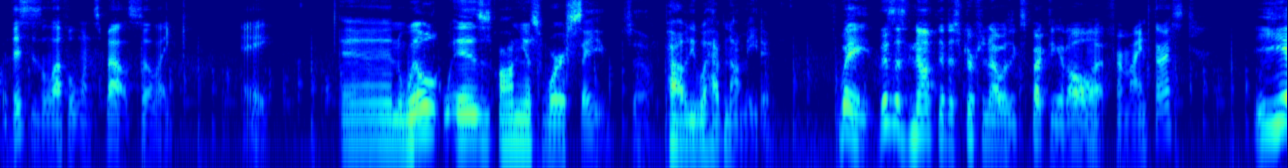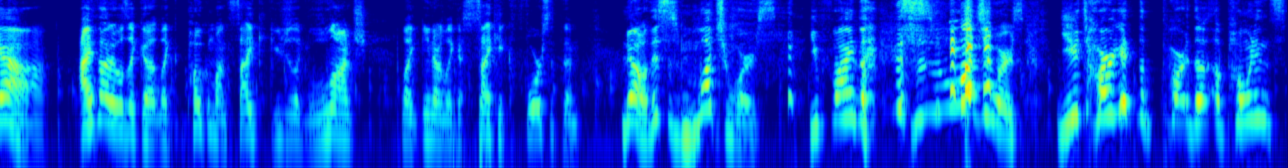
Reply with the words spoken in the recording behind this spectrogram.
but this is a level 1 spell, so like, hey. And Will is Anya's worst save, so probably will have not made it. Wait, this is not the description I was expecting at all. What, for Mind Thrust? Yeah, I thought it was like a like Pokemon Psychic. You just like launch like you know like a psychic force at them. No, this is much worse. You find the this is much worse. You target the part the opponent's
